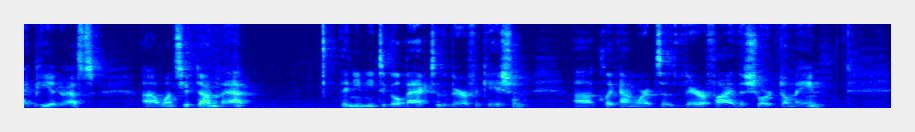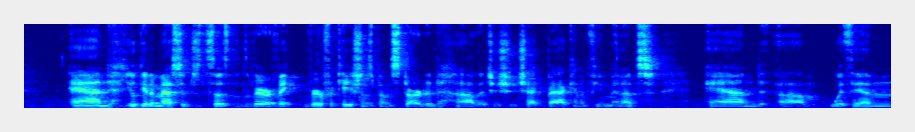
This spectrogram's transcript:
IP address. Uh, once you've done that, then you need to go back to the verification, click on where it says verify the short domain, and you'll get a message that says that the verification has been started, that you should check back in a few minutes and um, within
